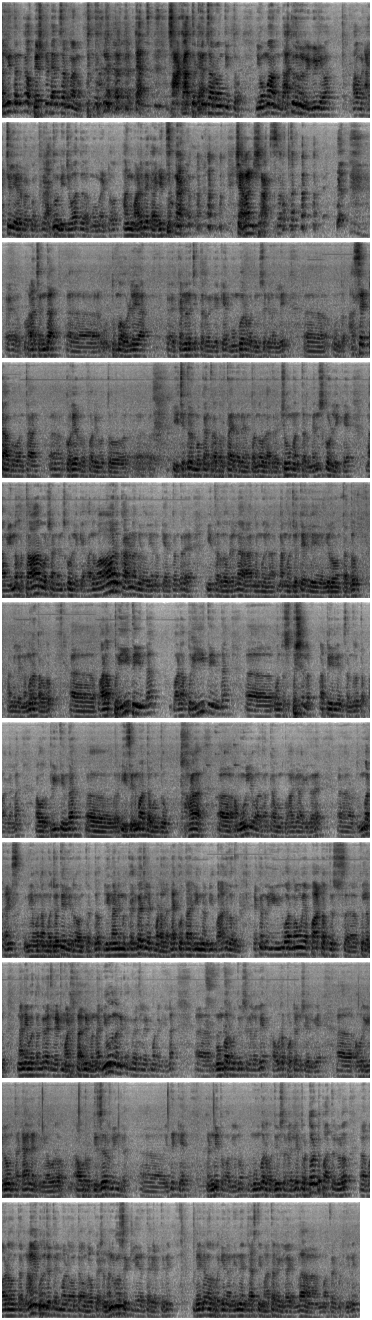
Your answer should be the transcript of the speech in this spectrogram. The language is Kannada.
ಅಲ್ಲಿ ತನಕ ಬೆಸ್ಟ್ ಡ್ಯಾನ್ಸರ್ ನಾನು. ಸಾಕಾತು ಡ್ಯಾನ್ಸರ್ ಅಂತಿತ್ತು. ಇವಮ್ಮ ಅದನ್ನ ಹಾಕಿದ್ರು ರೀ ವಿಡಿಯೋ ಅವ ಆ್ಯಕ್ಚುಲಿ ಹೇಳ್ಬೇಕು ಅಂತಂದ್ರೆ ಅದು ನಿಜವಾದ ಮೂಮೆಂಟು ಹಂಗೆ ಮಾಡಬೇಕಾಗಿತ್ತು. ನಾನು ಶರಣ್ ಶಾಕ್ಸ್ ಭಾಳ ಚಂದ. ತುಂಬ ಒಳ್ಳೆಯ ಕನ್ನಡ ಚಿತ್ರರಂಗಕ್ಕೆ ಮುಂಬರುವ ದಿವಸಗಳಲ್ಲಿ ಒಂದು ಅಸೆಟ್ ಆಗುವಂಥ ಕೊರಿಯೋಗ್ರಫರ್ ಇವತ್ತು ಈ ಚಿತ್ರದ ಮುಖಾಂತರ ಬರ್ತಾ ಇದ್ದಾರೆ ಅಂತ ಅನ್ನೋದಾದರೆ ಚೂಮಂತರ್ ನೆನೆಸ್ಕೊಳ್ಲಿಕ್ಕೆ ನಾವು ಇನ್ನೂ ಹತ್ತಾರು ವರ್ಷ ನೆನೆಸ್ಕೊಳ್ಲಿಕ್ಕೆ ಹಲವಾರು ಕಾರಣಗಳು ಏನಕ್ಕೆ ಅಂತಂದರೆ ಈ ಥರದವರೆಲ್ಲ ನಮ್ಮ ನಮ್ಮ ಜೊತೆಯಲ್ಲಿ ಇರುವಂಥದ್ದು. ಆಮೇಲೆ ನಮ್ರತ ಅವರು ಭಾಳ ಪ್ರೀತಿಯಿಂದ ಭಾಳ ಪ್ರೀತಿಯಿಂದ ಒಂದು ಸ್ಪೆಷಲ್ ಅಪೀರಿಯನ್ಸ್ ಅಂದರೂ ತಪ್ಪಾಗಲ್ಲ. ಅವರು ಪ್ರೀತಿಯಿಂದ ಈ ಸಿನಿಮಾದ ಒಂದು ಬಹಳ ಅಮೂಲ್ಯವಾದಂಥ ಒಂದು ಭಾಗ ಆಗಿದ್ದಾರೆ. ತುಂಬ ಥ್ಯಾಂಕ್ಸ್ ನೀವು ನಮ್ಮ ಜೊತೆಯಲ್ಲಿ ಇರುವಂಥದ್ದು ಈಗ ನಾನು ನಿಮ್ಮನ್ನು ಕಂಗ್ರ್ಯಾಚುಲೇಟ್ ಮಾಡಲ್ಲ. ಯಾಕೆ ಗೊತ್ತಾ? ಈಗ ನಮ್ಮ ಈ ಭಾಗದವರು. ಯಾಕಂದರೆ you are now a part of this film ನಾನು ಇವಾಗ ಕಂಗ್ರ್ಯಾಚುಲೇಟ್ ಮಾಡಲ್ಲ ನಿಮ್ಮನ್ನು. ನೀವು ನನಗೆ ಕಂಗ್ರ್ಯಾಚುಲೇಟ್ ಮಾಡೋಂಗಿಲ್ಲ. ಮುಂಬರುವ ದಿವಸಗಳಲ್ಲಿ ಅವರ ಪೊಟೆನ್ಷಿಯಲ್ಗೆ ಅವ್ರಿಗೆ ಇರುವಂಥ ಟ್ಯಾಲೆಂಟ್ಗೆ ಅವರು ಅವರು ಡಿಸರ್ವಿಂಗ್ ಇದಕ್ಕೆ ಖಂಡಿತವಾಗ್ಲೂ ಮುಂಬರುವ ದಿವಸಗಳಲ್ಲಿ ದೊಡ್ಡ ದೊಡ್ಡ ಪಾತ್ರಗಳು ಮಾಡುವಂಥ ನಾವಿಬ್ಬರ ಜೊತೆ ಮಾಡುವಂಥ ಒಂದು ಅವಕಾಶ ನನಗೂ ಸಿಕ್ಕಲಿ ಅಂತ ಹೇಳ್ತೀನಿ. ಮೇಘನ್ ಅವ್ರ ಬಗ್ಗೆ ನಾನು ಇನ್ನೇನು ಜಾಸ್ತಿ ಮಾತಾಡೋಂಗಿಲ್ಲ, ಎಲ್ಲ ಮಾತಾಡ್ಬಿಟ್ಟಿದ್ದೀನಿ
